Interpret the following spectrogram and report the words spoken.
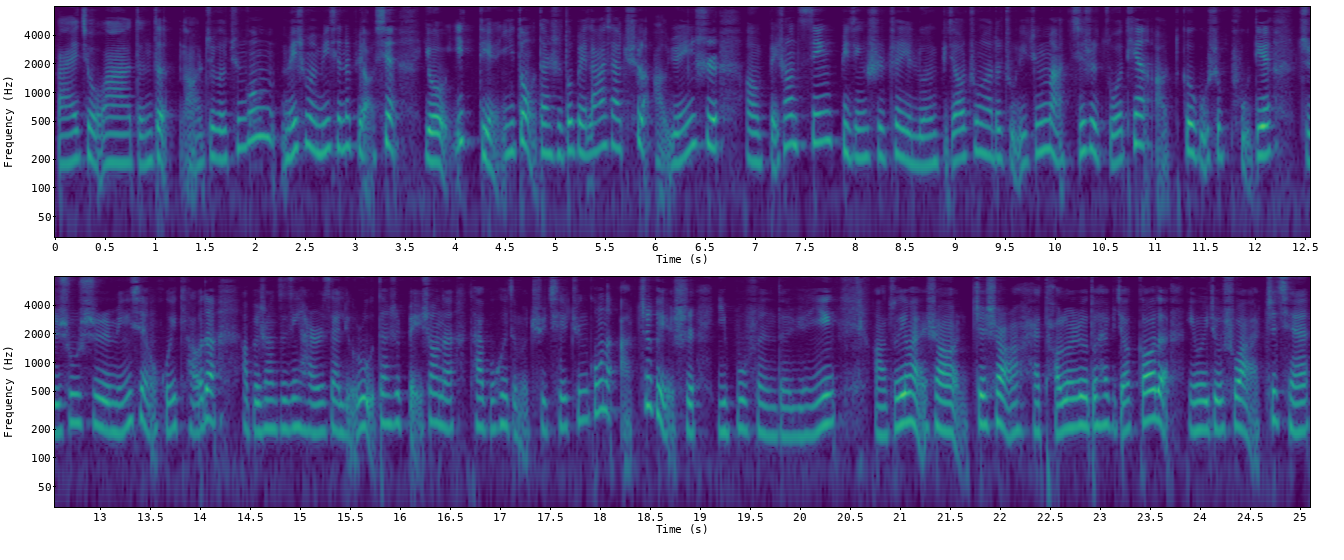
白酒啊等等啊，这个军工没什么明显的表现，有一点异动，但是都被拉下去了啊。原因是，嗯，北上资金毕竟是这一轮比较重要的主力军嘛，即使昨天啊个股是普跌，指数是明显。回调的啊，北上资金还是在流入，但是北上呢，它不会怎么去切军工的啊，这个也是一部分的原因啊。昨天晚上这事儿啊，还讨论热度还比较高的，因为就说啊，之前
